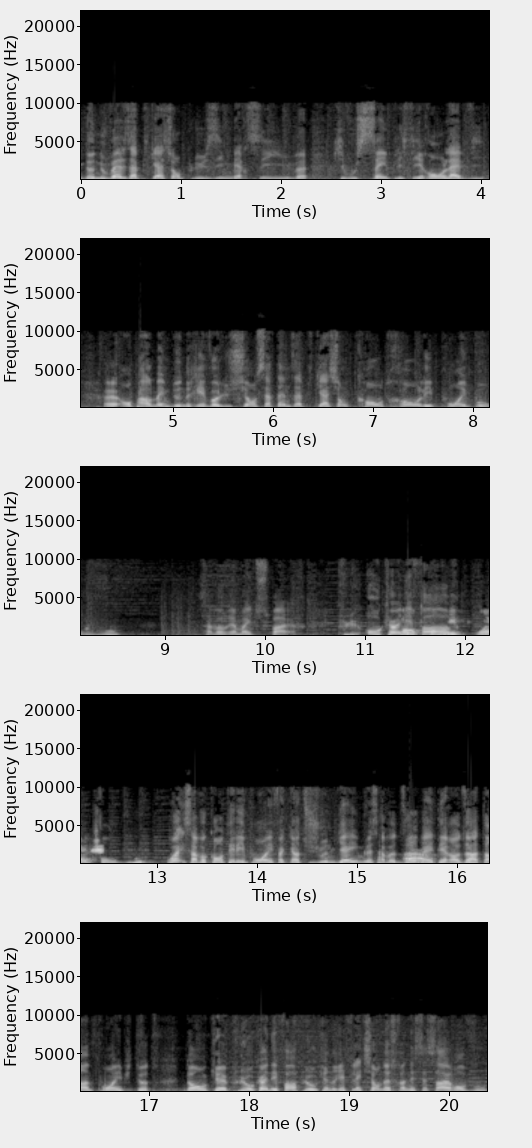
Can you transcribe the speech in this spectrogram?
De nouvelles applications plus immersives qui vous simplifieront la vie. Euh, on parle même d'une révolution. Certaines applications compteront les points pour vous. Ça va vraiment être super. Plus aucun effort. Des points pour vous. Ouais, ça va compter les points. Fait que quand tu joues une game, là, ça va te dire, Ah. ben, t'es rendu à tant de points puis tout. Donc, euh, plus aucun effort, plus aucune réflexion ne sera nécessaire. On vous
